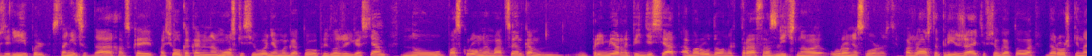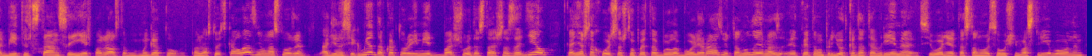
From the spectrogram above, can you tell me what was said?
Гузериполь, станицы Даховской, поселка Каменноморский, сегодня мы готовы предложить гостям, ну, по скромным оценкам, примерно 50 оборудованных трасс различного уровня сложности. Пожалуйста, приезжайте, все готово, дорожки набиты, станции есть, пожалуйста, мы готовы. Пожалуйста. То есть скалолазание у нас тоже один из сегментов, который имеет большой достаточно задел. Конечно, хочется, чтобы это было более развито, ну, наверное, к этому придет когда-то время. Сегодня это становится очень востребованным.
